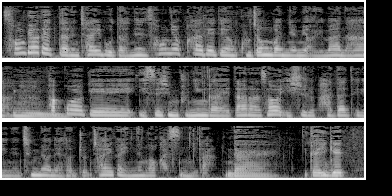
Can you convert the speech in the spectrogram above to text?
성별에 따른 차이보다는 성 역할에 대한 고정관념이 얼마나 음. 확고하게 있으신 분인가에 따라서 이슈를 받아들이는 측면에선 좀 차이가 있는 것 같습니다. 네. 그러니까 이게 음.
